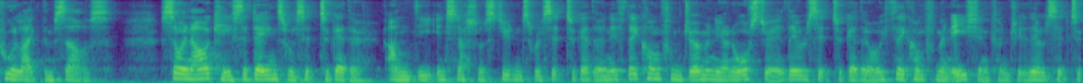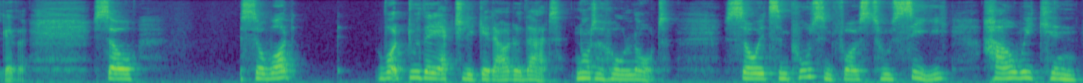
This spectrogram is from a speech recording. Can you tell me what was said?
who are like themselves. So in our case, the Danes will sit together and the international students will sit together. And if they come from Germany and Austria, they will sit together. Or if they come from an Asian country, they will sit together. So, so what, what do they actually get out of that? Not a whole lot. So it's important for us to see how we can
